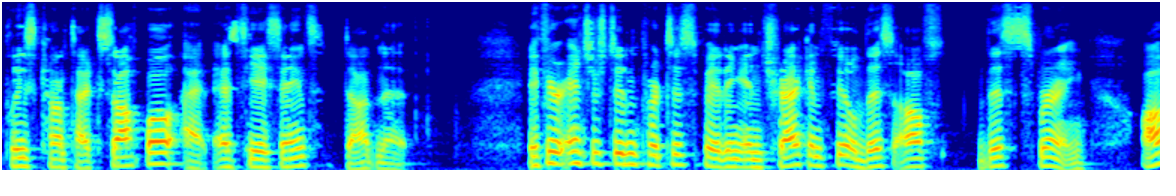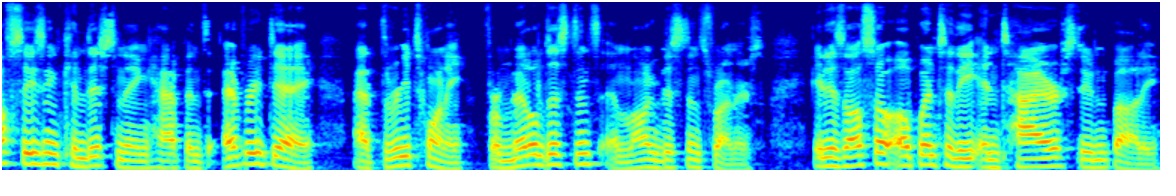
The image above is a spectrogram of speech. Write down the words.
please contact softball at stasaints.net. If you're interested in participating in track and field this off this spring, off-season conditioning happens every day at 3:20 for middle distance and long distance runners. It is also open to the entire student body.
